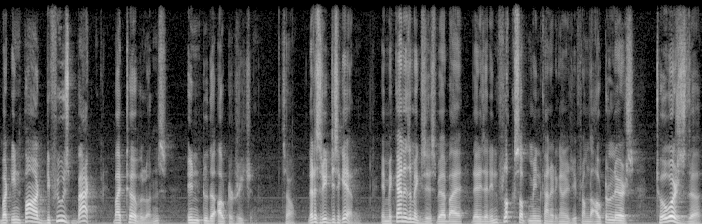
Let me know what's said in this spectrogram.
but in part diffused back by turbulence into the outer region. So, let us read this again a mechanism exists whereby there is an influx of mean kinetic energy from the outer layers towards the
